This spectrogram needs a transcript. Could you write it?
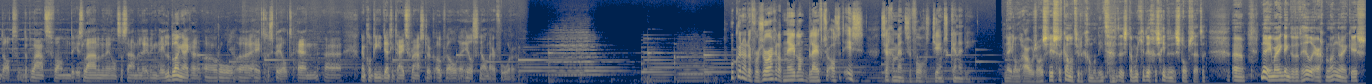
dat de plaats van de islam in de Nederlandse samenleving een hele belangrijke rol heeft gespeeld. En dan komt die identiteitsvraagstuk ook wel heel snel naar voren. Hoe kunnen we ervoor zorgen dat Nederland blijft zoals het is, zeggen mensen volgens James Kennedy. Nederland houden zoals het is, dat kan natuurlijk helemaal niet. Dus dan moet je de geschiedenis stopzetten. Uh, nee, maar ik denk dat het heel erg belangrijk is.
